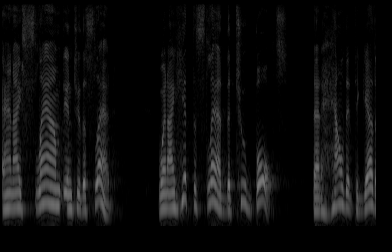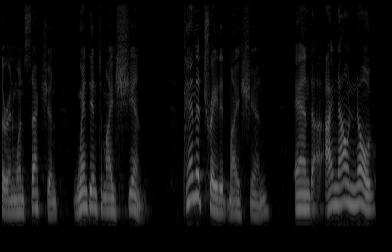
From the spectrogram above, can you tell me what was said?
And I slammed into the sled. When I hit the sled, the two bolts that held it together in one section went into my shin penetrated my shin, and I now know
